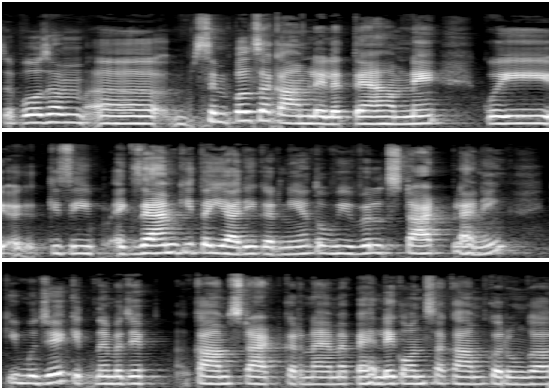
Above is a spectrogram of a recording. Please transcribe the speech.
सपोज़ हम सिंपल uh, सा काम ले लेते हैं हमने कोई किसी एग्ज़ाम की तैयारी करनी है तो वी विल स्टार्ट प्लानिंग कि मुझे कितने बजे काम स्टार्ट करना है मैं पहले कौन सा काम करूँगा।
